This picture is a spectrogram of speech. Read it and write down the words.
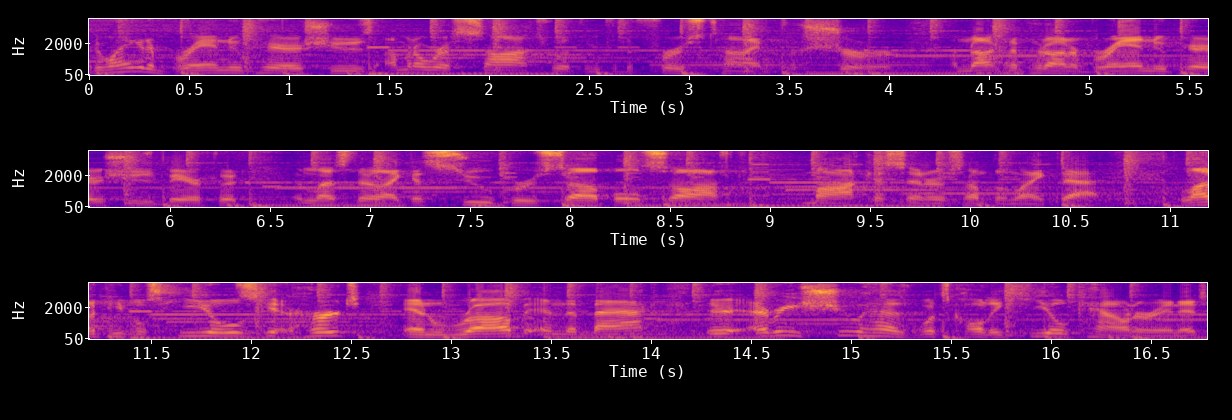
But when I get a brand new pair of shoes, I'm gonna wear socks with them for the first time for sure. I'm not gonna put on a brand new pair of shoes barefoot unless they're like a super supple, soft moccasin or something like that. A lot of people's heels get hurt and rub in the back. every shoe has what's called a heel counter in it,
